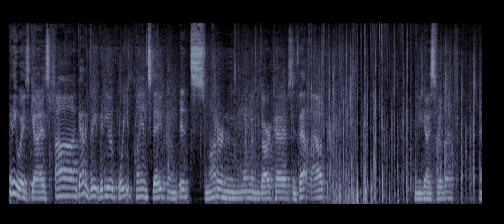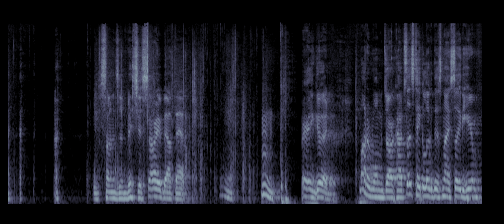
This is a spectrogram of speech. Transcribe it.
Anyways, guys, uh, got a great video for you playing today from It's Modern Woman's Archives. Is that loud? Can you guys hear that? you sons of bitches. Sorry about that. Hmm. Very good. Modern Woman's Archives. Let's take a look at this nice lady here.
